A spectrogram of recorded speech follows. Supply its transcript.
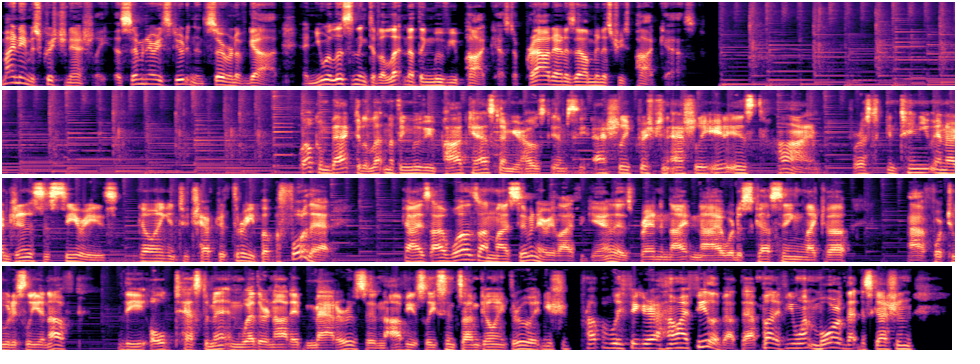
My name is Christian Ashley, a seminary student and servant of God, and you are listening to the Let Nothing Move You podcast, a proud Anazao Ministries podcast. Welcome back to the Let Nothing Move You podcast. I'm your host, MC Ashley, Christian Ashley. It is time for us to continue in our Genesis series going into chapter 3. But before that, guys, I was on my seminary life again as Brandon Knight and I were discussing, like, uh, uh fortuitously enough, the Old Testament and whether or not it matters. And obviously, since I'm going through it, you should probably figure out how I feel about that. But if you want more of that discussion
